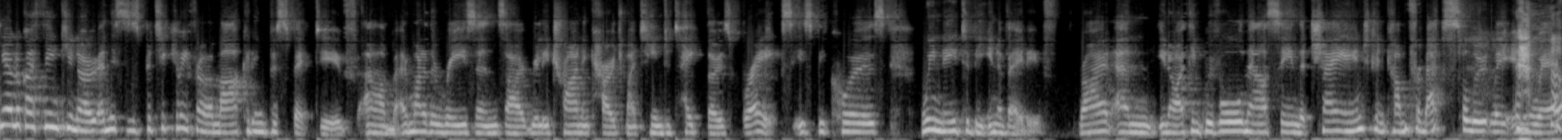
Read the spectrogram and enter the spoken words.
Yeah, look, I think, you know, and this is particularly from a marketing perspective. Um, and one of the reasons I really try and encourage my team to take those breaks is because we need to be innovative right? And, you know, I think we've all now seen that change can come from absolutely anywhere.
